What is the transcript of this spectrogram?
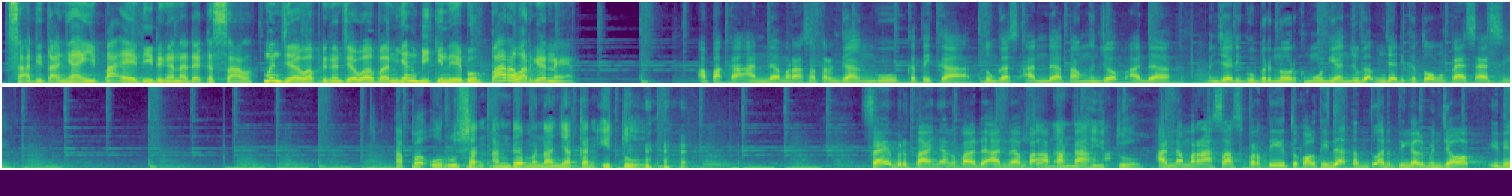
Saat ditanyai, Pak Edi dengan nada kesal menjawab dengan jawaban yang bikin heboh para warganet. Apakah Anda merasa terganggu ketika tugas Anda, tanggung jawab Anda menjadi gubernur, kemudian juga menjadi ketua umum PSSI? Apa urusan Anda menanyakan itu? Saya bertanya kepada Anda, Pak, apakah Anda itu. Anda merasa seperti itu? Kalau tidak, tentu Anda tinggal menjawab. Ini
